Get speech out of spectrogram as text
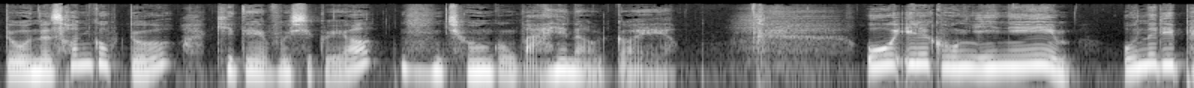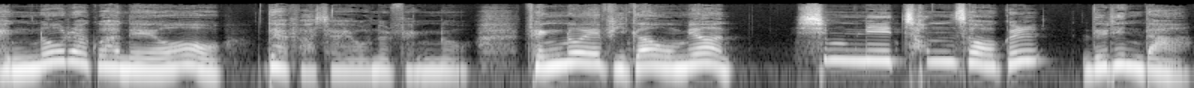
또 오늘 선곡도 기대해 보시고요. 좋은 곡 많이 나올 거예요. 5102님, 오늘이 백로라고 하네요. 네, 맞아요. 오늘 백로. 백로에 비가 오면 심리 천석을 느린다.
